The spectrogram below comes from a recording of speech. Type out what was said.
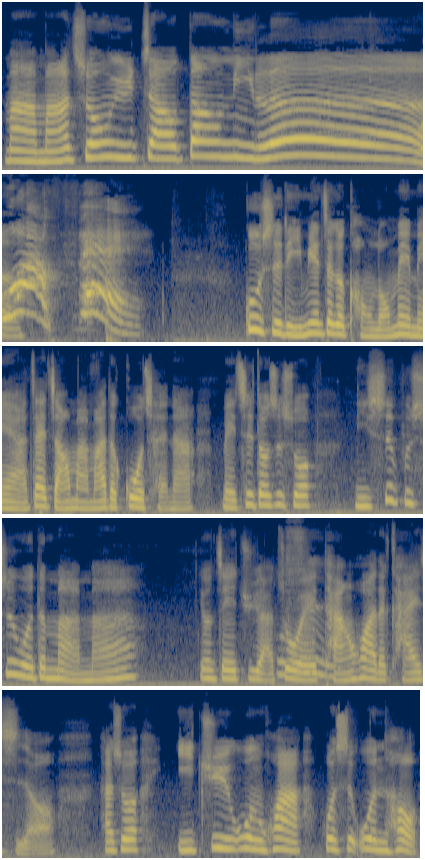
妈妈，终于找到你了！哇塞！故事里面这个恐龙妹妹啊，在找妈妈的过程啊，每次都是说：“你是不是我的妈妈？”用这一句啊作为谈话的开始哦。她说：“一句问话或是问候，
